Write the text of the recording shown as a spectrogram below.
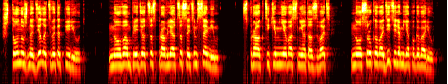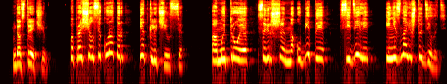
что нужно делать в этот период. Но вам придется справляться с этим самим. С практики мне вас не отозвать, но с руководителем я поговорю. До встречи. Попрощался куратор и отключился. А мы трое, совершенно убитые, сидели и не знали, что делать.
